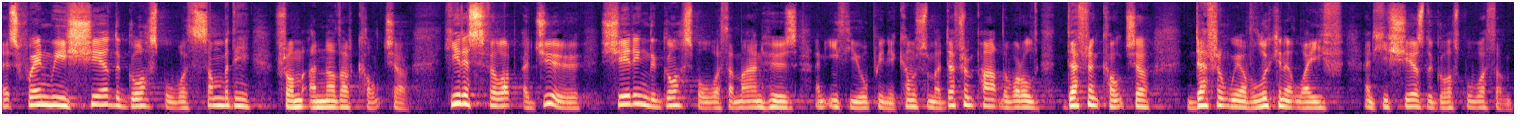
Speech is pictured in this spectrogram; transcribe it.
It's when we share the gospel with somebody from another culture. Here is Philip, a Jew, sharing the gospel with a man who's an Ethiopian. He comes from a different part of the world, different culture, different way of looking at life, and he shares the gospel with him.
